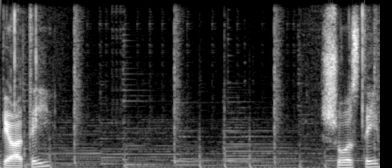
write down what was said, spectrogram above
П'ятий. Шостий.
